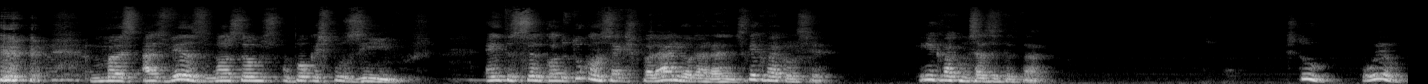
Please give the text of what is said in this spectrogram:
Mas às vezes nós somos um pouco explosivos. É interessante quando tu consegues parar e orar antes, o que é que vai acontecer? Quem é que vai começar a ser tratado? És tu, ou eu.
